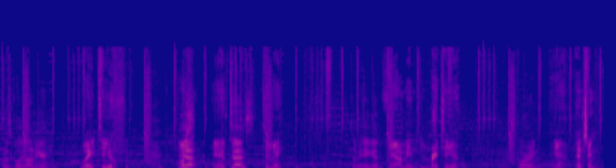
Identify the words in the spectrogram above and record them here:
What is going on here? Wait to you. Watch- Yeah. Yeah. Good pass. To me. To me again. Yeah, I mean, right to you. Scoring. Yeah, pinching.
